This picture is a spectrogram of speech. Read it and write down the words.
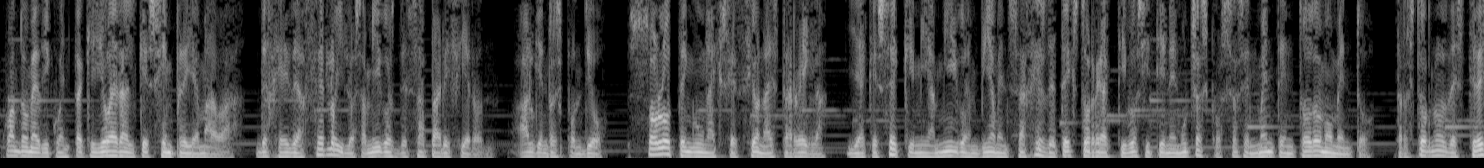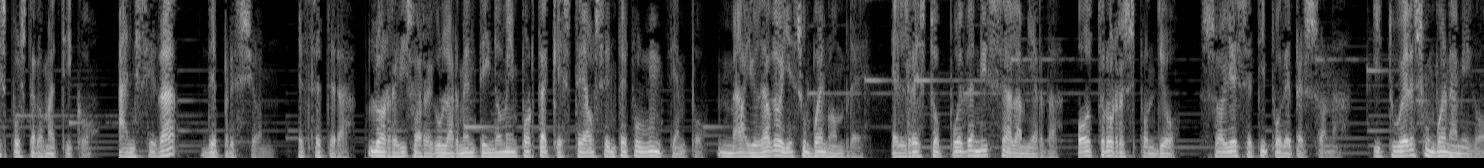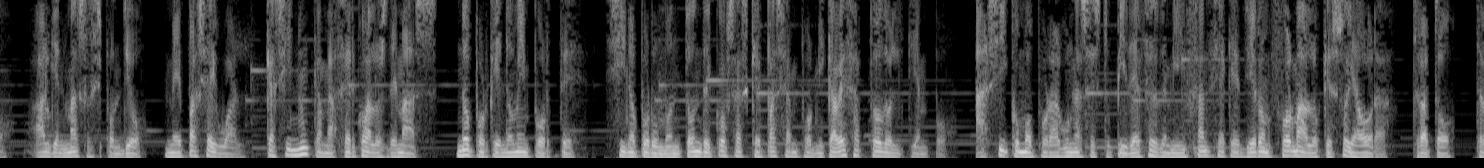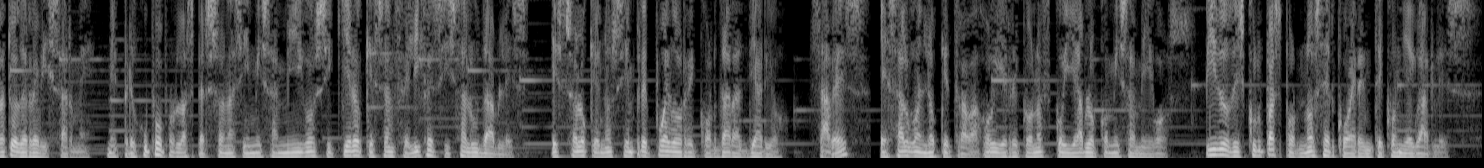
Cuando me di cuenta que yo era el que siempre llamaba, dejé de hacerlo y los amigos desaparecieron. Alguien respondió, solo tengo una excepción a esta regla, ya que sé que mi amigo envía mensajes de texto reactivos y tiene muchas cosas en mente en todo momento. trastorno de estrés postraumático, ansiedad, depresión, etc. Lo reviso regularmente y no me importa que esté ausente por un tiempo. Me ha ayudado y es un buen hombre. El resto pueden irse a la mierda. Otro respondió, soy ese tipo de persona. Y tú eres un buen amigo. Alguien más respondió, me pasa igual. Casi nunca me acerco a los demás, no porque no me importe, sino por un montón de cosas que pasan por mi cabeza todo el tiempo, así como por algunas estupideces de mi infancia que dieron forma a lo que soy ahora. Trato, trato de revisarme. Me preocupo por las personas y mis amigos y quiero que sean felices y saludables. Es solo que no siempre puedo recordar a diario. ¿Sabes? Es algo en lo que trabajo y reconozco y hablo con mis amigos. Pido disculpas por no ser coherente con llegarles.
